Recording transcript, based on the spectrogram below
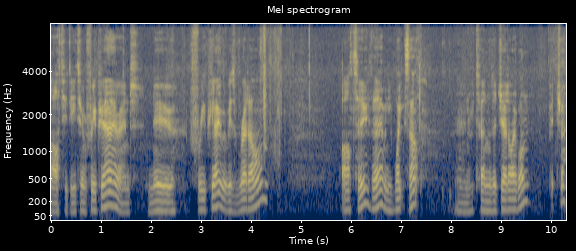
R2-D2 and 3PO and new 3PO with his red arm. R2 there when he wakes up and Return of the Jedi one picture.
